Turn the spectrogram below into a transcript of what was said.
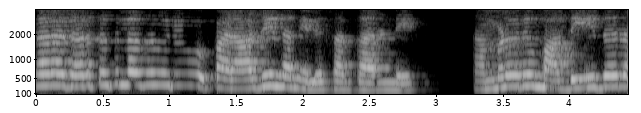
സാർ യഥാർത്ഥത്തിൽ അത് ഒരു പരാജയം തന്നെയല്ലേ സർക്കാരിന്റെ? നമ്മളൊരു മതേതര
